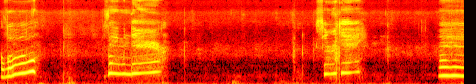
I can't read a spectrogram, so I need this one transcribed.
Hello? Is anyone there? Sergey? I,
